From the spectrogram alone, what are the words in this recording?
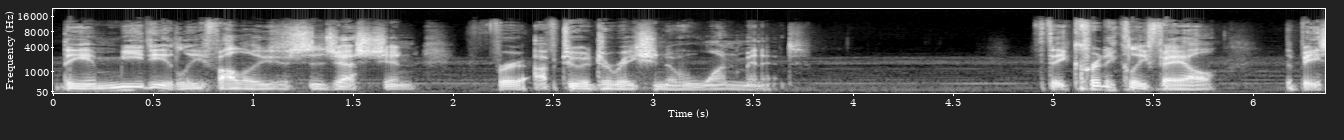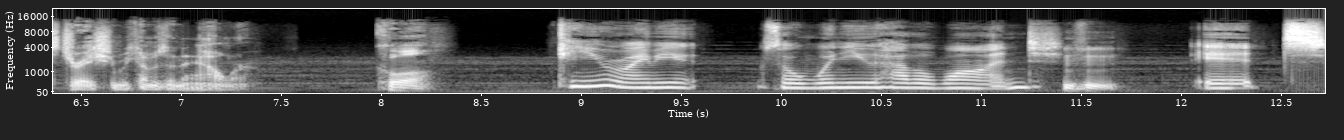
they immediately follow your suggestion for up to a duration of one minute. If they critically fail, the base duration becomes an hour. Cool. Can you remind me? So when you have a wand, Mhm. it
